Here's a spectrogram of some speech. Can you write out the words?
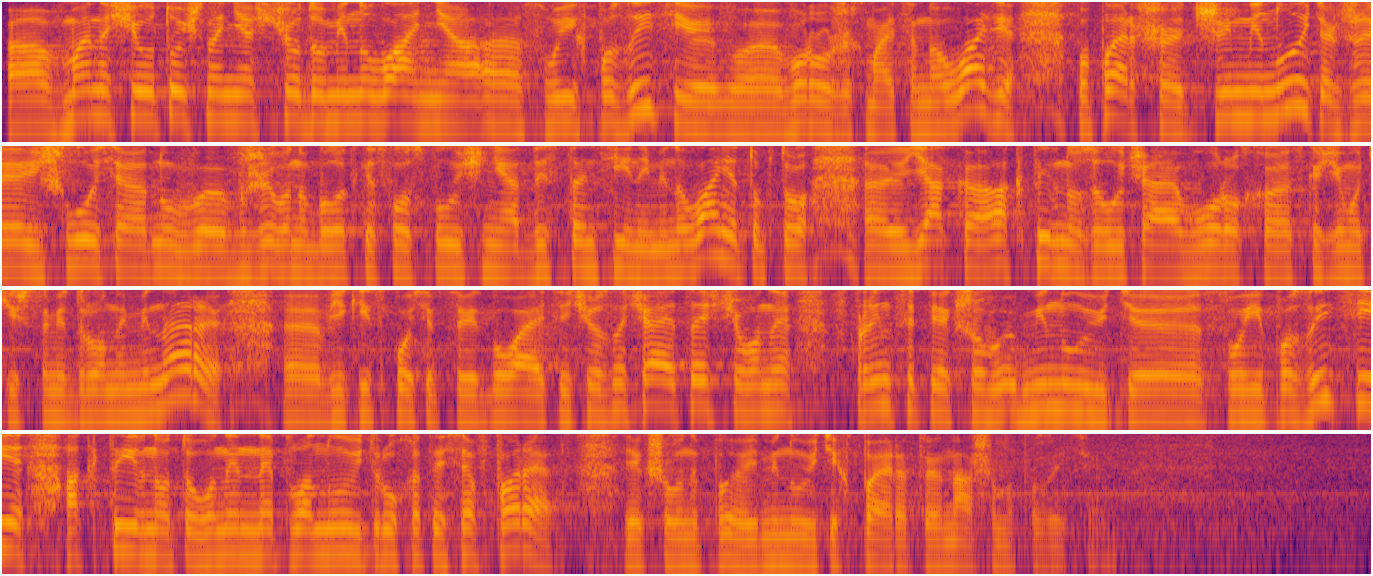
Е, В мене ще уточнення щодо мінування е, своїх позицій е, ворожих мається на увазі. По-перше, чи мінують, адже йшлося ну вживано було таке словосполучення дистанційне мінування, тобто як активно залучає ворог, скажімо, ті ж самі дрони мінери, в який спосіб це відбувається, і чи означає це, що вони в принципі, якщо мінують свої позиції активно, то вони не планують рухатися вперед, якщо вони мінують їх перед нашими позиціями.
